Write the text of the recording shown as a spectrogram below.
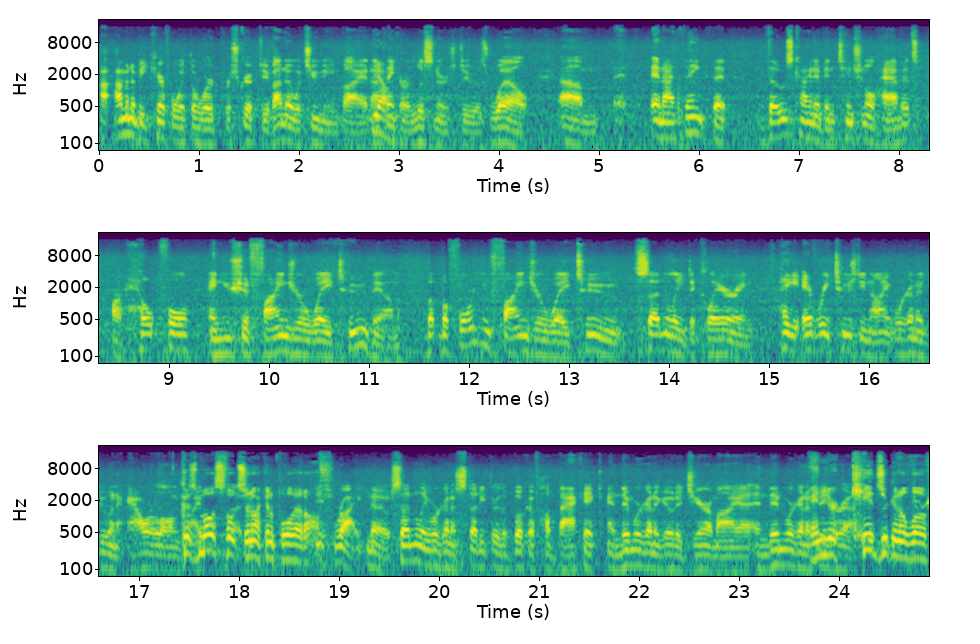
I'm going to be careful with the word prescriptive. I know what you mean by it, and Yeah. I think our listeners do as well. Um, and I think that those kind of intentional habits are helpful, and you should find your way to them. But before you find your way to suddenly declaring, "Hey, every Tuesday night we're going to do an hour-long," Because Bible most folks are not going to pull that off. Right. No. Suddenly we're going to study through the book of Habakkuk, and then we're going to go to Jeremiah, and then we're going to And figure your out. kids are going to love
